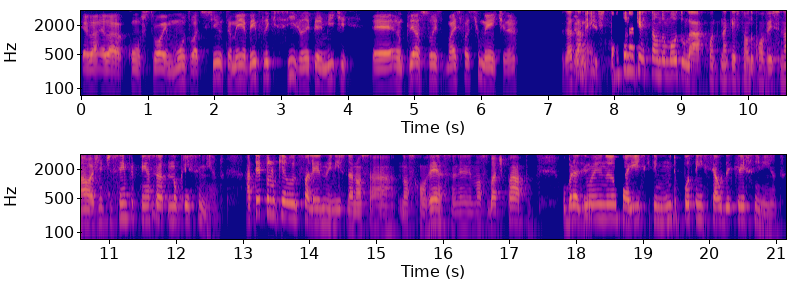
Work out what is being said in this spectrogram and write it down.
ela, ela constrói muito laticínio, também é bem flexível, né? permite é, ampliações mais facilmente, né? Exatamente. Tanto na questão do modular quanto na questão do convencional, a gente sempre pensa no crescimento. Até pelo que eu falei no início da nossa, nossa conversa, né, nosso bate-papo, o Brasil Sim. ainda é um país que tem muito potencial de crescimento.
